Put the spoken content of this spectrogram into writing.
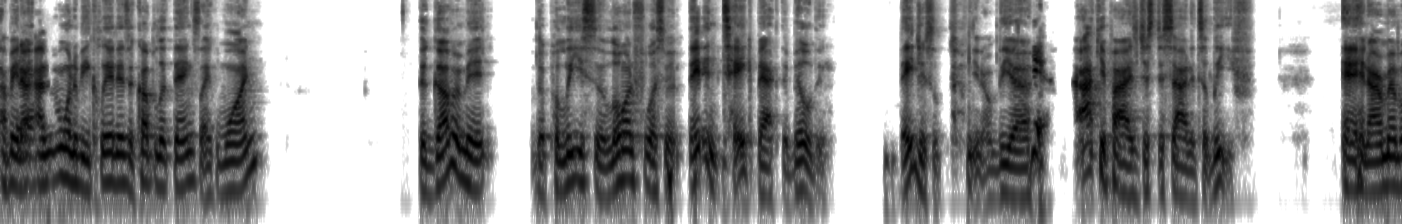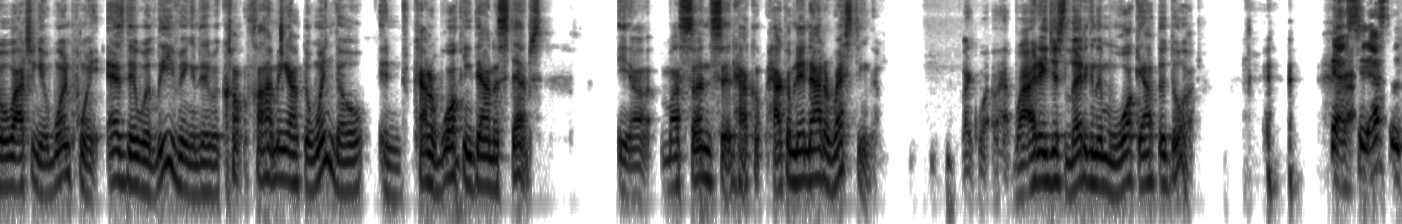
I mean, yeah. I, I want to be clear. There's a couple of things. Like, one, the government, the police, the law enforcement, they didn't take back the building. They just, you know, the uh, yeah occupiers just decided to leave. And I remember watching at one point as they were leaving and they were climbing out the window and kind of walking down the steps. You know, my son said, "How come? How come they're not arresting them? Like, why, why are they just letting them walk out the door?" Yeah, see, that's a,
